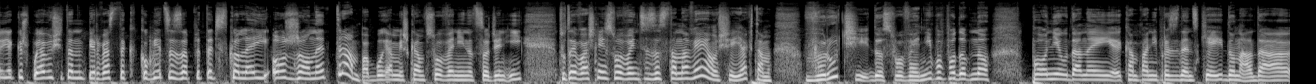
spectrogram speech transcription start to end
jak już pojawił się ten pierwiastek kobiecy, zapytać z kolei o żonę Trumpa, bo ja mieszkam w Słowenii na co dzień i tutaj właśnie Słoweńcy zastanawiają się, jak tam wróci do Słowenii, bo podobno po nieudanej kampanii prezydenckiej Donalda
